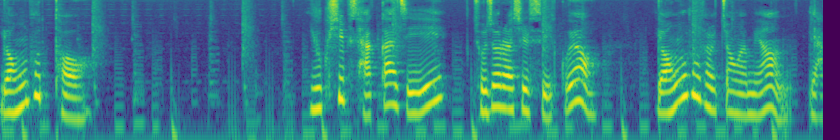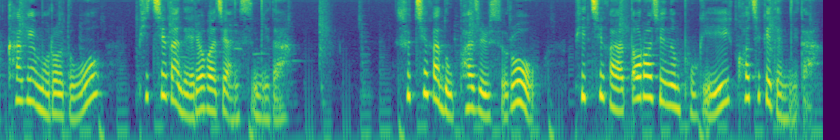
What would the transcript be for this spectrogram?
0부터 64까지 조절하실 수 있고요. 0으로 설정하면 약하게 물어도 피치가 내려가지 않습니다. 수치가 높아질수록 피치가 떨어지는 폭이 커지게 됩니다.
